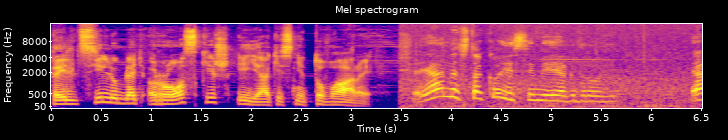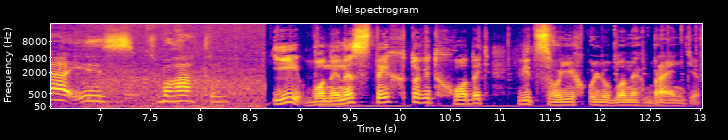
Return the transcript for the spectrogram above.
Тельці люблять розкіш і якісні товари. Я не з такої сім'ї, як другі. Я із багатої. І вони не з тих, хто відходить від своїх улюблених брендів.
